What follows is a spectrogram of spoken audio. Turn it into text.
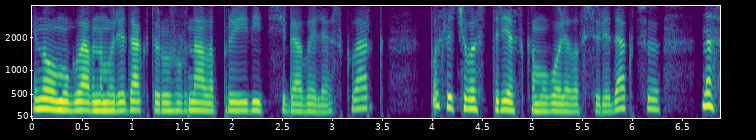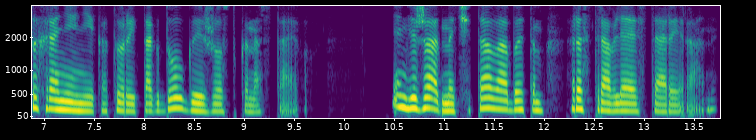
и новому главному редактору журнала проявить себя в Элиас Кларк, после чего с треском уволила всю редакцию, на сохранении которой так долго и жестко настаивала. Энди жадно читала об этом, расстравляя старые раны.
